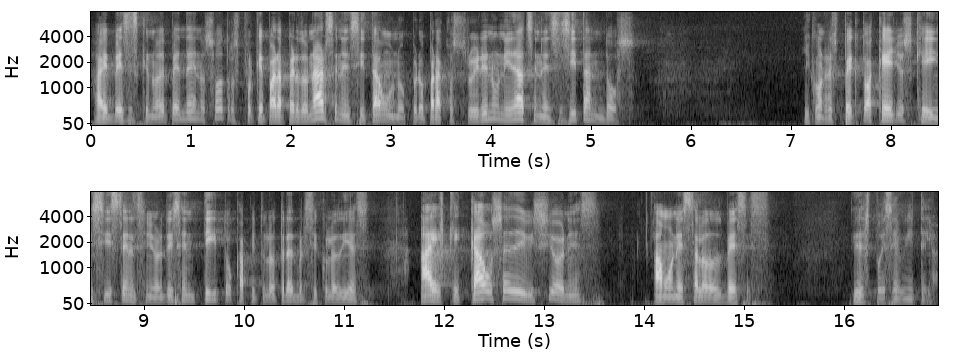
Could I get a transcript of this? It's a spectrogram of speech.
hay veces que no depende de nosotros, porque para perdonar se necesita uno, pero para construir en unidad se necesitan dos. Y con respecto a aquellos que insisten, el Señor dice en Tito capítulo 3, versículo 10, al que cause divisiones, amonéstalo dos veces y después evítelo.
